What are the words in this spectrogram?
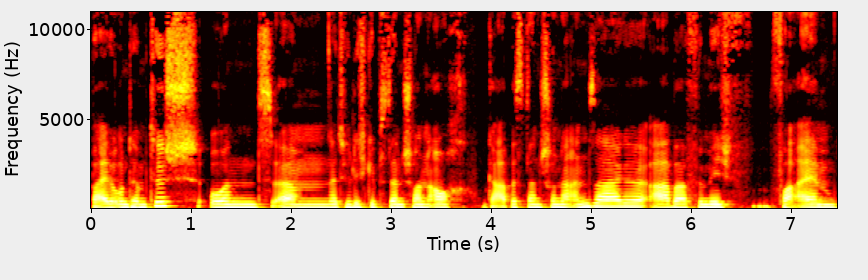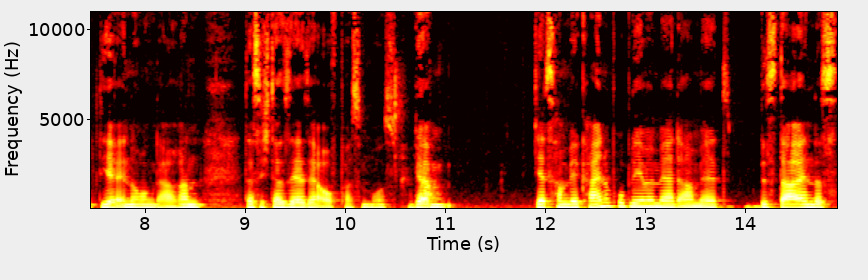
beide unterm Tisch und ähm, natürlich gibt's dann schon auch, gab es dann schon eine Ansage, aber für mich vor allem die Erinnerung daran, dass ich da sehr, sehr aufpassen muss. Ja. haben, jetzt haben wir keine Probleme mehr damit. Bis dahin, dass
